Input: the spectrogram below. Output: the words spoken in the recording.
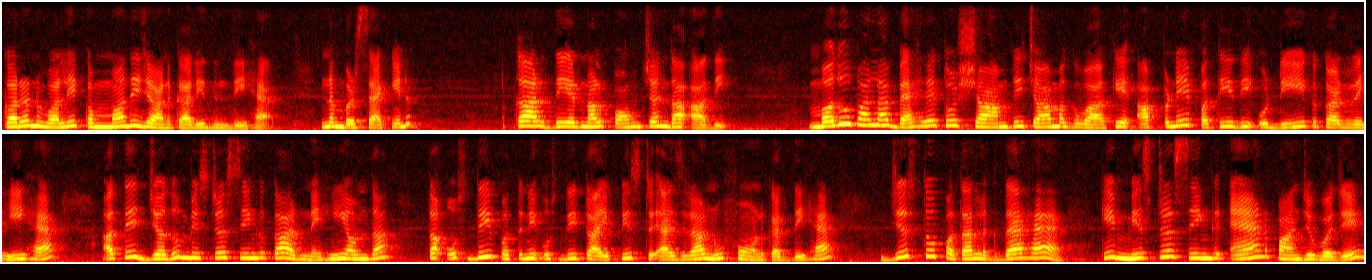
ਕਰਨ ਵਾਲੇ ਕੰਮਾਂ ਦੀ ਜਾਣਕਾਰੀ ਦਿੰਦੀ ਹੈ। ਨੰਬਰ 2 ਘਰ ਦੇਰ ਨਾਲ ਪਹੁੰਚਣ ਦਾ ਆਦੀ। ਮਧੂਬਾਲਾ ਬਹਿਰੇ ਤੋਂ ਸ਼ਾਮ ਦੀ ਚਾਹ ਮੰਗਵਾ ਕੇ ਆਪਣੇ ਪਤੀ ਦੀ ਉਡੀਕ ਕਰ ਰਹੀ ਹੈ। ਅਤੇ ਜਦੋਂ ਮਿਸਟਰ ਸਿੰਘ ਘਰ ਨਹੀਂ ਆਉਂਦਾ ਤਾਂ ਉਸ ਦੀ ਪਤਨੀ ਉਸ ਦੀ ਟਾਈਪਿਸਟ ਐਜ਼ਰਾ ਨੂੰ ਫੋਨ ਕਰਦੀ ਹੈ, ਜਿਸ ਤੋਂ ਪਤਾ ਲੱਗਦਾ ਹੈ ਕਿ ਮਿਸਟਰ ਸਿੰਘ ਐਨ 5 ਵਜੇ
